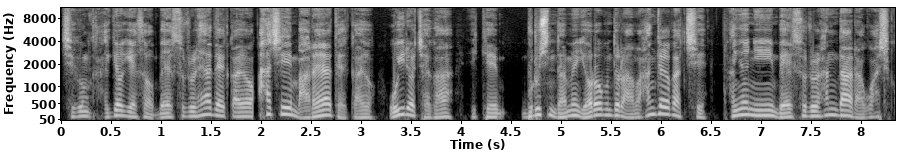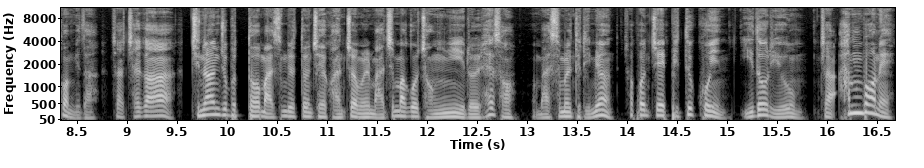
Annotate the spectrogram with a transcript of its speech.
지금 가격에서 매수를 해야 될까요? 하지 말아야 될까요? 오히려 제가 이렇게 물으신다면 여러분들은 아마 한결같이 당연히 매수를 한다라고 하실 겁니다. 자, 제가 지난주부터 말씀드렸던 제 관점을 마지막으로 정리를 해서 말씀을 드리면 첫 번째 비트코인, 이더리움. 자, 한 번에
